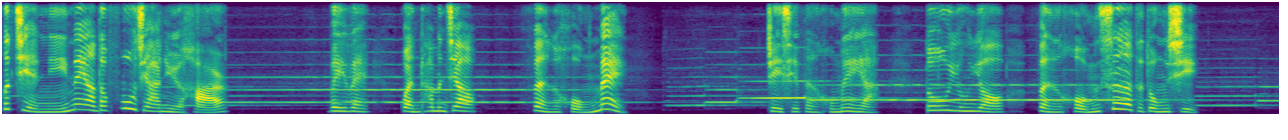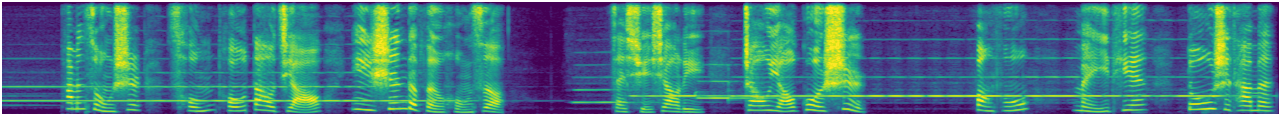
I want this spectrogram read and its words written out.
和简妮那样的富家女孩，微微管她们叫“粉红妹”。这些粉红妹呀，都拥有粉红色的东西。总是从头到脚一身的粉红色，在学校里招摇过市，仿佛每一天。都是他们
